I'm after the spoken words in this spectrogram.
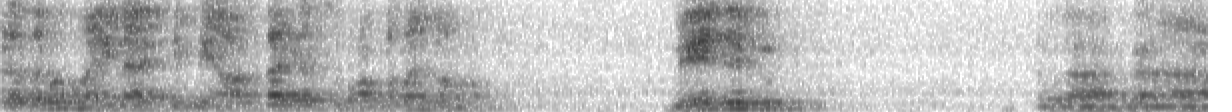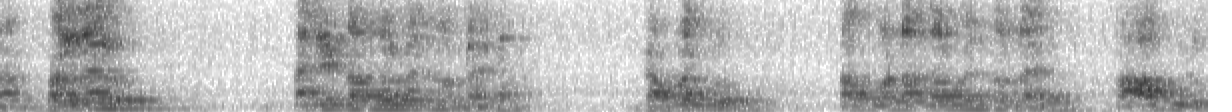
ప్రజలు మైనార్టీ మేము అంతా కలిసి వంద మంది ఉన్నాం. మేజర్లు బల్లలు పన్నెండు వందల మంది ఉన్నారు. గవర్లు పదకొండు వందల మంది ఉన్నారు. కాపులు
